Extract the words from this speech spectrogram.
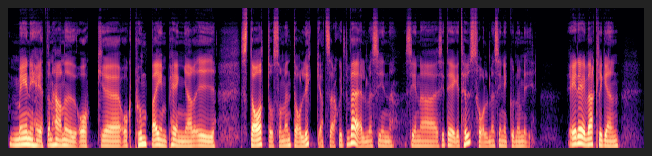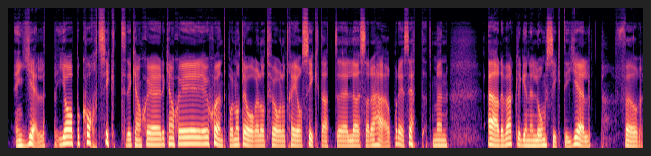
menigheten här nu och eh, och pumpa in pengar i stater som inte har lyckats särskilt väl med sin, sina, sitt eget hushåll, med sin ekonomi. Är det verkligen en hjälp? Ja, på kort sikt. Det kanske, det kanske är skönt på något år eller två eller tre års sikt att eh, lösa det här på det sättet. Men är det verkligen en långsiktig hjälp för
